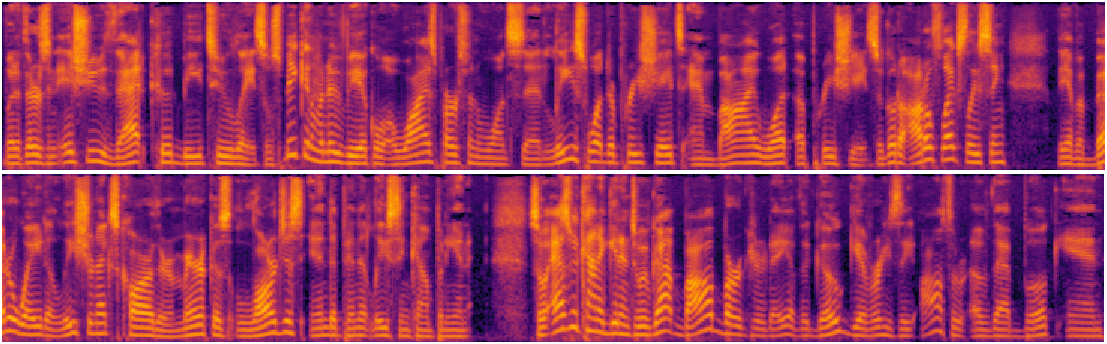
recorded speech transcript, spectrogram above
But if there's an issue, that could be too late. So, speaking of a new vehicle, a wise person once said, lease what depreciates and buy what appreciates. So, go to Autoflex Leasing. They have a better way to lease your next car. They're America's largest independent leasing company. And so, as we kind of get into, we've got Bob Burg today of The Go Giver. He's the author of that book. And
